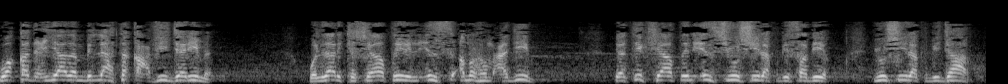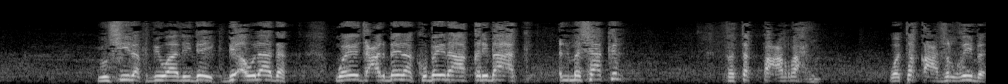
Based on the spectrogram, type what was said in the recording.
وقد عياذا بالله تقع في جريمة. ولذلك شياطين الإنس أمرهم عجيب. يأتيك شياطين إنس يوشي لك بصديق يوشي لك بجار يوشي لك بوالديك بأولادك ويجعل بينك وبين أقربائك المشاكل فتقطع الرحم وتقع في الغيبة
